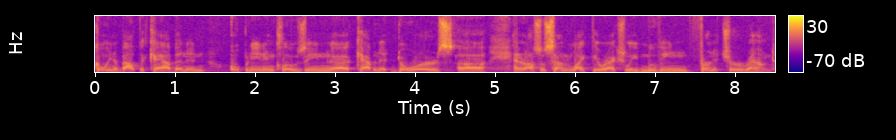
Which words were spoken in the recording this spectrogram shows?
going about the cabin and opening and closing uh, cabinet doors, uh, and it also sounded like they were actually moving furniture around.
